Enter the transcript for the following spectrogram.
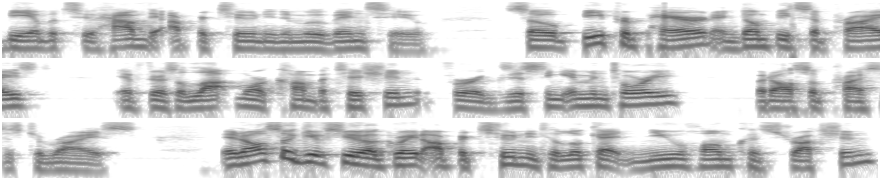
be able to have the opportunity to move into. So be prepared and don't be surprised if there's a lot more competition for existing inventory, but also prices to rise. It also gives you a great opportunity to look at new home construction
